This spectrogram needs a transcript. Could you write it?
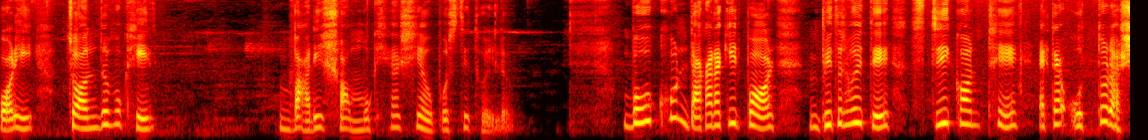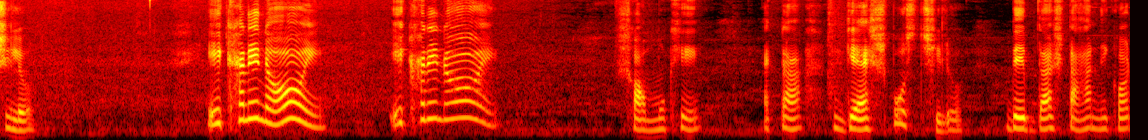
পরেই চন্দ্রমুখীর বাড়ির সম্মুখে আসিয়া উপস্থিত হইল। বহুক্ষণ ডাকাডাকির পর ভিতর হইতে স্ত্রী কণ্ঠে একটা উত্তর আসিল, এখানে নয় এখানে নয়। সম্মুখে একটা গ্যাস পোস্ট ছিল। দেবদাস তাহার নিকট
